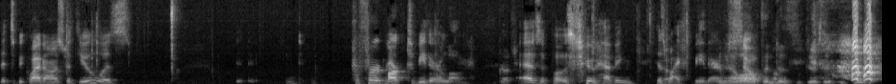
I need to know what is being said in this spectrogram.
that, to be quite honest with you, was preferred Mark to be there alone Gotcha. as opposed to having his wife be there. And how So- often does does it?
